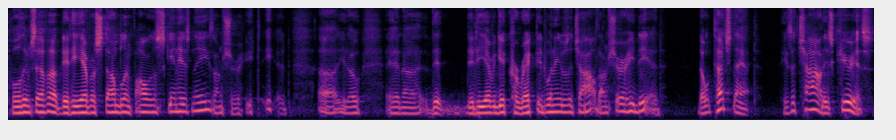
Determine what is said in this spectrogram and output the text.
pull himself up. Did he ever stumble and fall and skin his knees? I'm sure he did. Uh, you know, and uh, did, did he ever get corrected when he was a child? I'm sure he did. Don't touch that. He's a child, he's curious.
